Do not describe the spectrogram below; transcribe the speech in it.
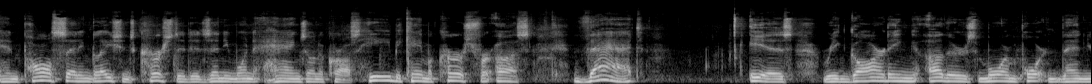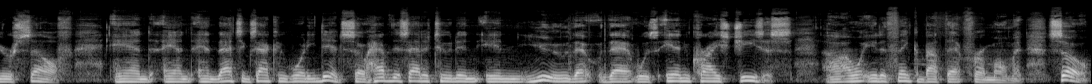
And Paul said in Galatians, Cursed is anyone that hangs on a cross. He became a curse for us. That is regarding others more important than yourself. And and and that's exactly what he did. So have this attitude in in you that that was in Christ Jesus. Uh, i want you to think about that for a moment. So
